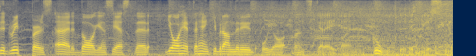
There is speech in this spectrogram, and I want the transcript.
The Drippers är dagens gäster. Jag heter Henke Branderyd och jag önskar dig en god lyssning.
